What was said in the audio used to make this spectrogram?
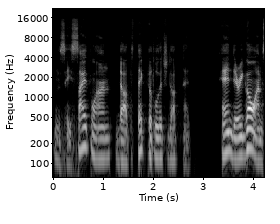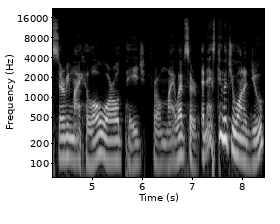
I'm going to say site1.techtutelage.net. And there you go, I'm serving my hello world page from my web server. The next thing that you want to do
